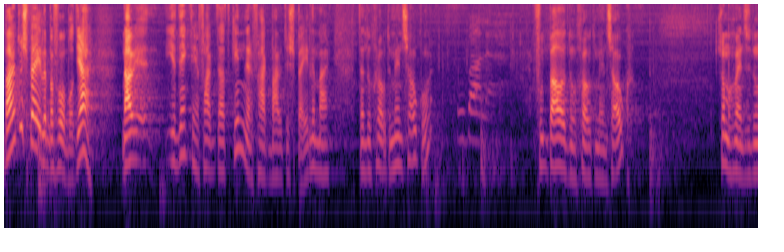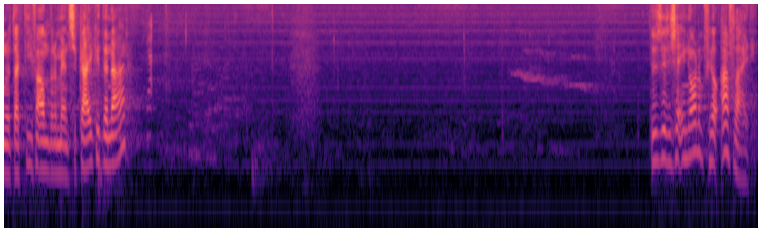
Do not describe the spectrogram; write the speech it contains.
Buitenspelen bijvoorbeeld, ja. Nou, je, denkt heel vaak dat kinderen vaak buiten spelen, maar dat doen grote mensen ook hoor. Voetballen. Voetballen doen grote mensen ook. Sommige mensen doen het actief, andere mensen kijken ernaar. Ja. Dus er is enorm veel afleiding.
